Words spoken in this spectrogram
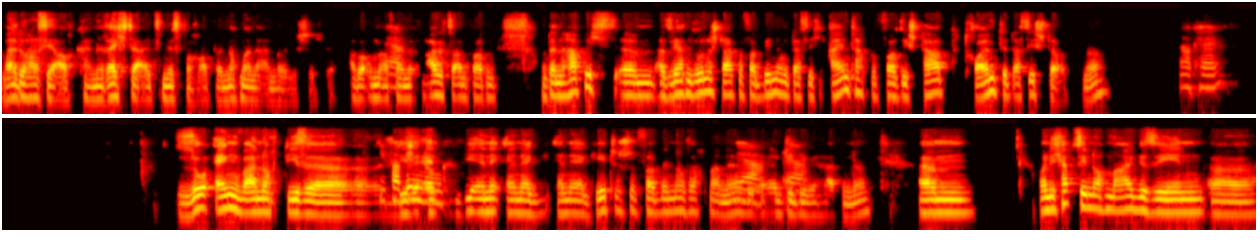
weil du hast ja auch keine Rechte als Missbrauchopfer, nochmal eine andere Geschichte. Aber um ja. auf deine Frage zu antworten. Und dann habe ich, ähm, also wir hatten so eine starke Verbindung, dass ich einen Tag bevor sie starb, träumte, dass sie stirbt. Ne? Okay. So eng war noch diese, äh, die Verbindung. Diese, die ener energetische Verbindung, sagt man, ne? Ja, die Energy, ja. die wir hatten. Ne? Ähm, und ich habe sie nochmal gesehen, äh,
